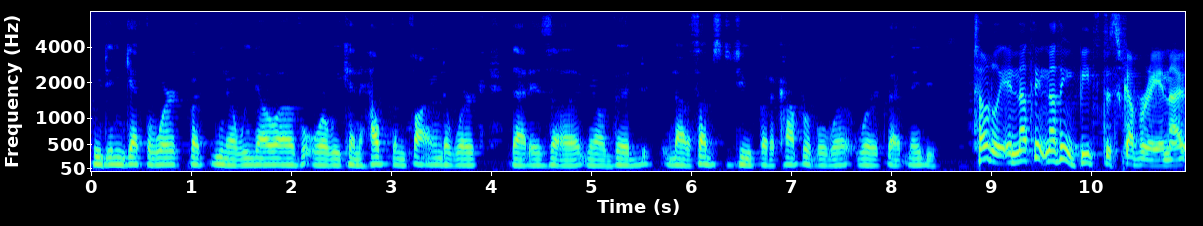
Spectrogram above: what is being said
who didn't get the work, but you know we know of, or we can help them find a work that is uh, you know good, not a substitute, but a comparable work that maybe. Totally, and nothing nothing beats discovery. And I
